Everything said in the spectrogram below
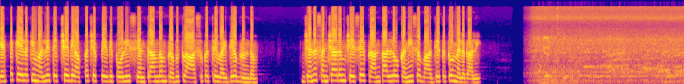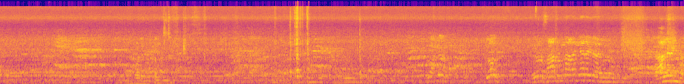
ఎట్టకేలకి మళ్ళీ తెచ్చేది అప్పచెప్పేది పోలీస్ యంత్రాంగం ప్రభుత్వ ఆసుపత్రి వైద్య బృందం. జన సంచారం చేసే ప్రాంతాల్లో కనీస బాధ్యతతో మెలగాలి. వాడు ఎంత మంచి రాలేదు ఇంకా.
